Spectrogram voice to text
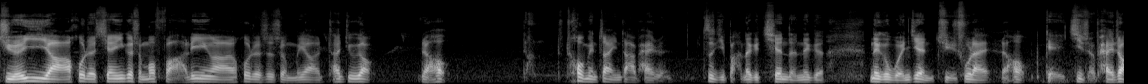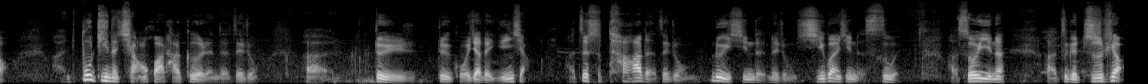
决议啊，或者签一个什么法令啊，或者是什么呀，他就要，然后后面站一大排人。自己把那个签的那个那个文件举出来，然后给记者拍照，啊，不停的强化他个人的这种啊对对国家的影响啊，这是他的这种内心的那种习惯性的思维啊，所以呢啊，这个支票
